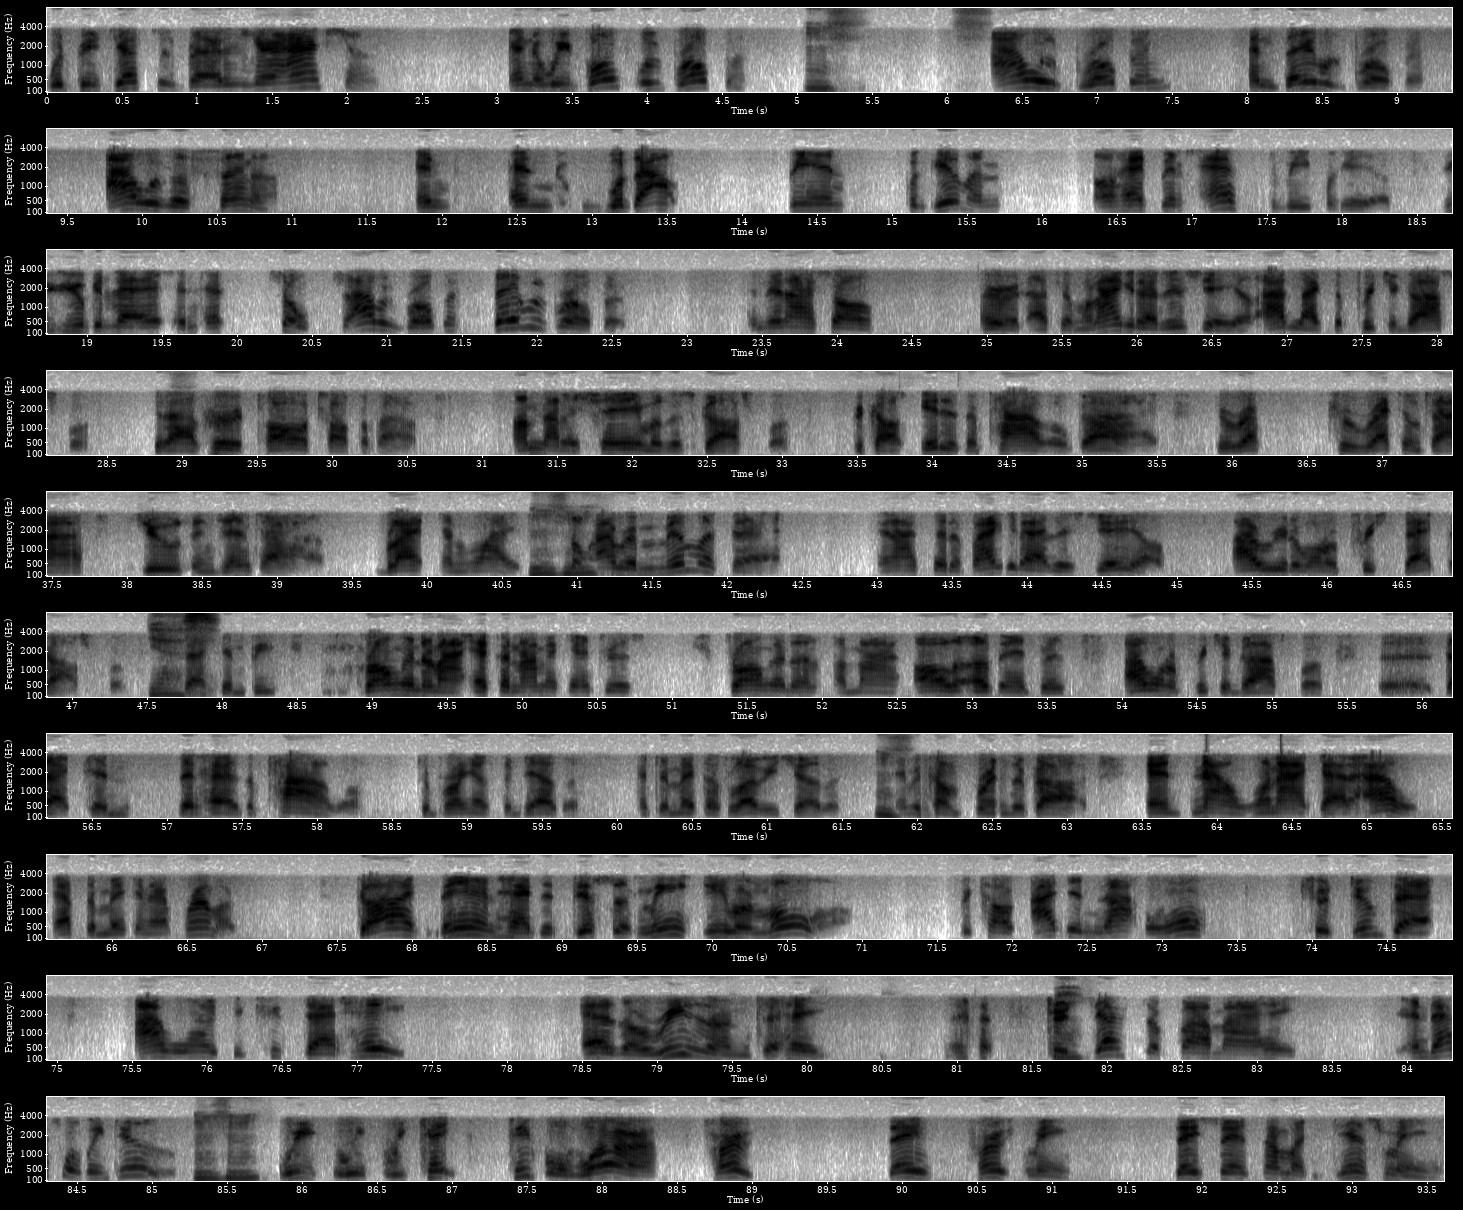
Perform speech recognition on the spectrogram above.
would be just as bad as their actions, and that we both was broken. Mm. I was broken, and they was broken. I was a sinner, and and without being forgiven or had been asked to be forgiven, you, you could and, and so, so I was broken. They were broken. And then I saw, heard, I said, when I get out of this jail, I'd like to preach a gospel that I've heard Paul talk about. I'm not ashamed of this gospel because it is the power of God to, rec- to reconcile Jews and Gentiles, black and white. Mm-hmm. So I remembered that, and I said, if I get out of this jail, I really want to preach that gospel yes. that can be stronger than my economic interests, stronger than my all the other interests. I want to preach a gospel uh, that can that has the power to bring us together and to make us love each other mm-hmm. and become friends of God. And now, when I got out after making that promise, God then had to distance me even more because I did not want to do that. I wanted to keep that hate as a reason to hate, to yeah. justify my hate, and that's what we do. Mm-hmm. We we we take people were hurt. They hurt me. They said something against me.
